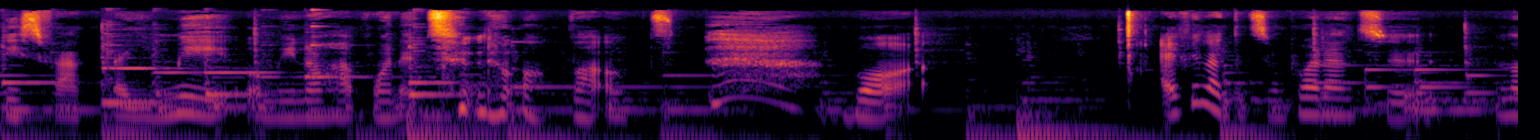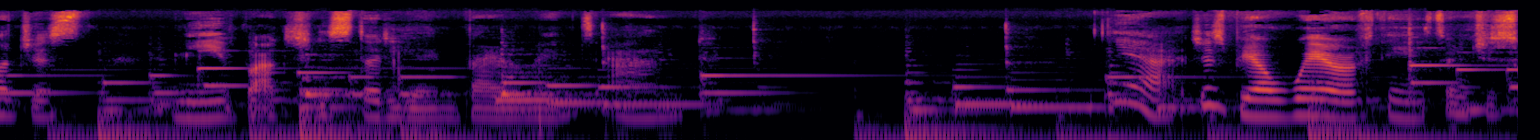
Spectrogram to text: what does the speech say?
this fact that you may or may not have wanted to know about. But I feel like it's important to not just live but actually study your environment and yeah, just be aware of things. Don't just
